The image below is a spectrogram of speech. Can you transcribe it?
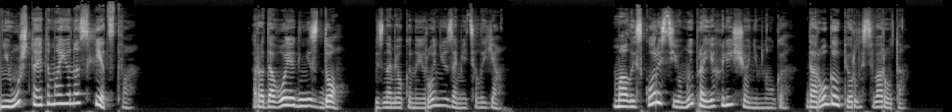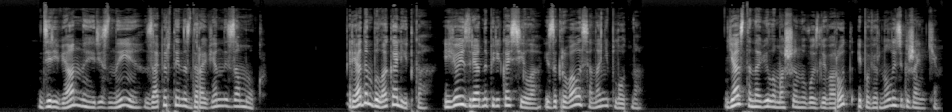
Неужто это мое наследство? Родовое гнездо, без намека на иронию заметила я. Малой скоростью мы проехали еще немного. Дорога уперлась в ворота. Деревянные, резные, запертые на здоровенный замок. Рядом была калитка. Ее изрядно перекосило, и закрывалась она неплотно. Я остановила машину возле ворот и повернулась к Женьке.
